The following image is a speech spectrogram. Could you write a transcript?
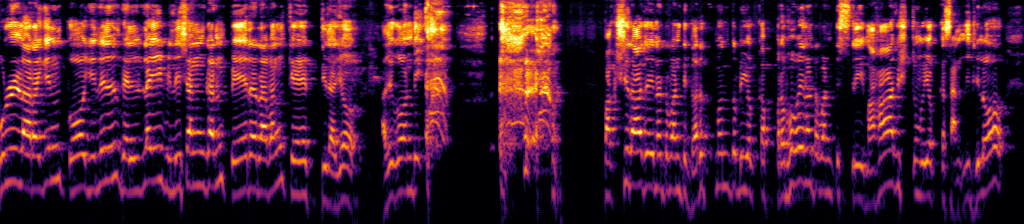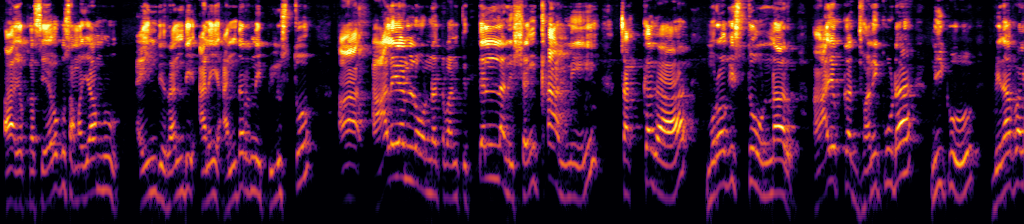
పుల్లరగిన్ కోయిలిల్ వెల్లై విలిశంగన్ పేరరవం కేట్టిలయో. అదిగోండి పక్షిరాజు అయినటువంటి గరుత్మంతుడి యొక్క ప్రభువైనటువంటి శ్రీ మహావిష్ణువు యొక్క సన్నిధిలో ఆ యొక్క సేవకు సమయము అయింది రండి అని అందరినీ పిలుస్తూ ఆ ఆలయంలో ఉన్నటువంటి తెల్లని శంఖాన్ని చక్కగా మ్రోగిస్తూ ఉన్నారు. ఆ యొక్క ధ్వని కూడా నీకు వినపడ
